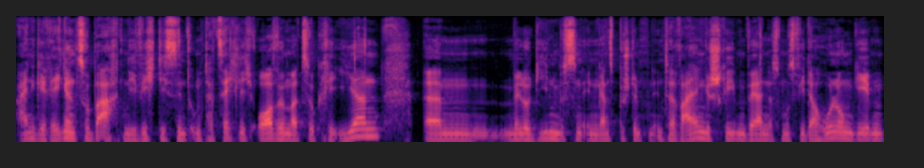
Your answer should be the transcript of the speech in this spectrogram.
einige Regeln zu beachten, die wichtig sind, um tatsächlich Ohrwürmer zu kreieren. Ähm, Melodien müssen in ganz bestimmten Intervallen Zeilen geschrieben werden, es muss Wiederholungen geben.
